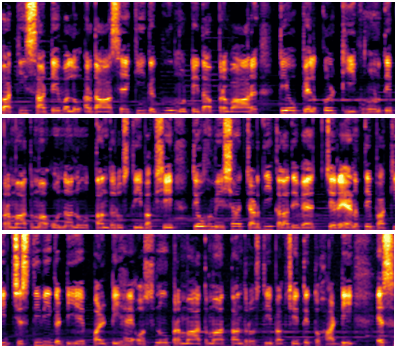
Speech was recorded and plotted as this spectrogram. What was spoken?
ਬਾਕੀ ਸਾਡੇ ਵੱਲੋਂ ਅਰਦਾਸ ਹੈ ਕਿ ਗੱਗੂ ਮੋਟੇ ਦਾ ਪਰਿਵਾਰ ਤੇ ਉਹ ਬਿਲਕੁਲ ਠੀਕ ਹੋਣ ਤੇ ਪ੍ਰਮਾਤਮਾ ਉਹਨਾਂ ਨੂੰ ਤੰਦਰੁਸਤੀ ਬਖਸ਼ੇ ਤੇ ਉਹ ਹਮੇਸ਼ਾ ਚੜ੍ਹਦੀ ਕਲਾ ਦੇ ਵਿੱਚ ਰਹਿਣ ਤੇ ਬਾਕੀ ਜਿਸ ਦੀ ਵੀ ਗੱਡੀ ਇਹ ਪਲਟੀ ਹੈ, ਉਸ ਨੂੰ ਪ੍ਰਮਾਤਮਾ ਤੰਦਰੁਸਤੀ ਬਖਸ਼ੇ ਤੇ ਤੁਹਾਡੀ ਇਸ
